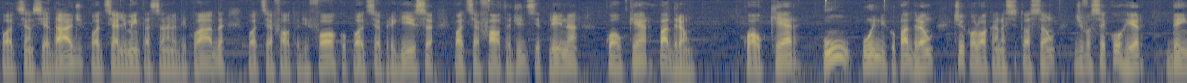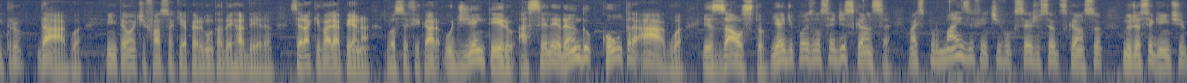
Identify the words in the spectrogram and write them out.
pode ser ansiedade, pode ser alimentação inadequada, pode ser a falta de foco, pode ser a preguiça, pode ser a falta de disciplina, qualquer padrão. Qualquer um único padrão te coloca na situação de você correr dentro da água. Então eu te faço aqui a pergunta derradeira: será que vale a pena você ficar o dia inteiro acelerando contra a água, exausto, e aí depois você descansa? Mas por mais efetivo que seja o seu descanso, no dia seguinte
